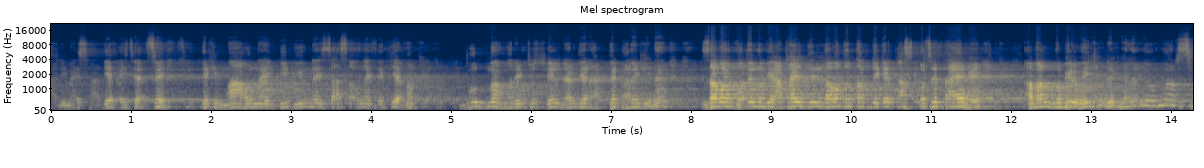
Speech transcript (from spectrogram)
হালিমায় সাদিয়া পাইছে দেখি মাও নাই, বিবিও নাই নাই, দেখি আমার দুধ মা আমার একটু সেল শেল্টার দিয়ে রাখতে পারে কিনা? যাওয়ার পথে নবী আঠাইশ দিন দাওয়াত ও তাবলীগের কাজ করছে তাইফে আমার নবীর ওইখানে ফেলানো মারছে।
